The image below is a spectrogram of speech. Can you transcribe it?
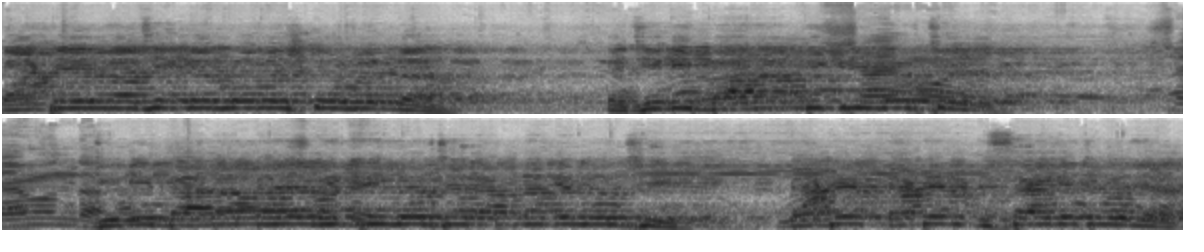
মাঠের মাঝে কেউ প্রবেশ করবেন না। যিনি বাদাম বিক্রি করছেন যিনি বাদাম বাজার বিক্রি করছেন আপনাকে বলছি মাঠের মাঠের সাইডে চলে যান।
